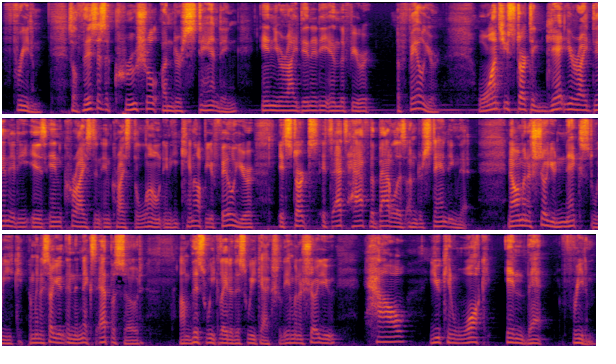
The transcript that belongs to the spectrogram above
freedom. So, this is a crucial understanding in your identity and the fear of failure. Once you start to get your identity is in Christ and in Christ alone, and He cannot be a failure, it starts, it's that's half the battle is understanding that. Now, I'm going to show you next week, I'm going to show you in the next episode, um, this week, later this week, actually, I'm going to show you how you can walk in that freedom,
